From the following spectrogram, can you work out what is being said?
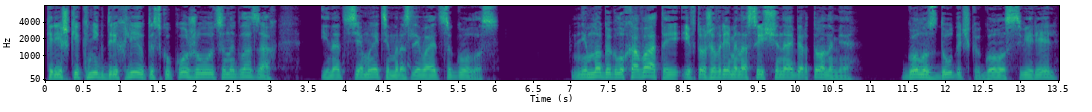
корешки книг дряхлеют и скукоживаются на глазах, и над всем этим разливается голос. Немного глуховатый и в то же время насыщенный обертонами. Голос дудочка, голос свирель.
